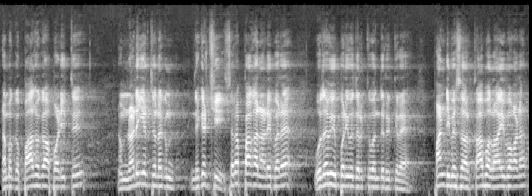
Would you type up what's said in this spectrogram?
நமக்கு பாதுகாப்பு அளித்து நம் நடிகர் திலகம் நிகழ்ச்சி சிறப்பாக நடைபெற உதவி புரிவதற்கு வந்திருக்கிற பாண்டி பெசார் காவல் ஆய்வாளர்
